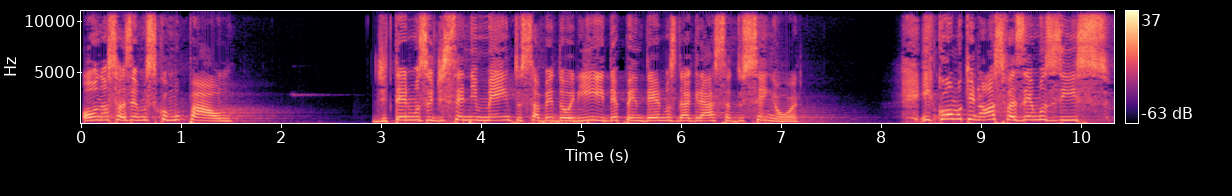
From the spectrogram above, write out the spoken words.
ou nós fazemos como Paulo, de termos o discernimento, sabedoria e dependermos da graça do Senhor. E como que nós fazemos isso?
